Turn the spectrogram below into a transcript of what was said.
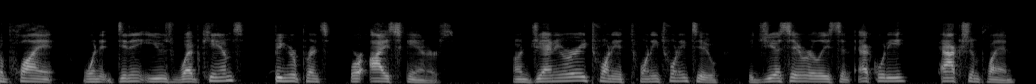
compliant when it didn't use webcams, fingerprints, or eye scanners. On January 20th, 2022, the GSA released an equity action plan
